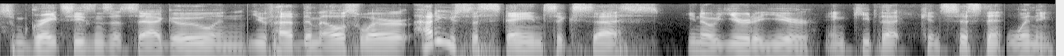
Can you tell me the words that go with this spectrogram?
some great seasons at SAGU and you've had them elsewhere. How do you sustain success, you know, year to year and keep that consistent winning?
